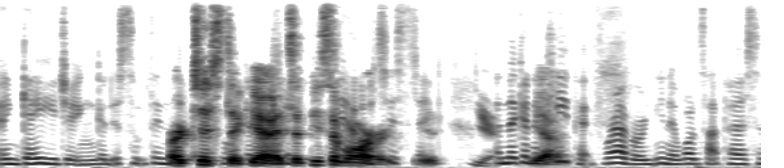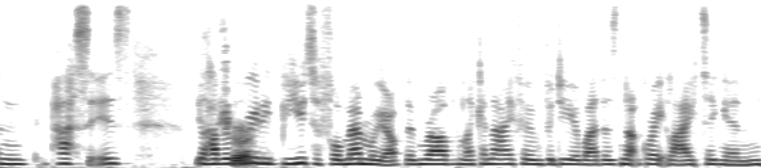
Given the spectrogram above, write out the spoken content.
engaging and it's something artistic yeah keep, it's a piece of yeah, art artistic, yeah. and they're going to yeah. keep it forever and you know once that person passes you'll have sure. a really beautiful memory of them rather than like an iphone video where there's not great lighting and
